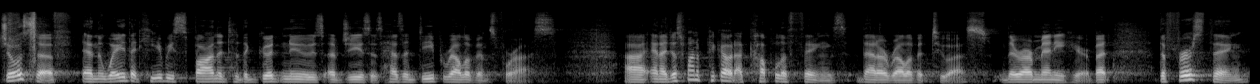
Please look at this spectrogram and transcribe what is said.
Joseph and the way that he responded to the good news of Jesus has a deep relevance for us. Uh, and I just want to pick out a couple of things that are relevant to us. There are many here. But the first thing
